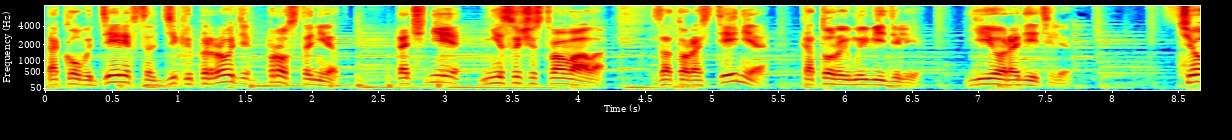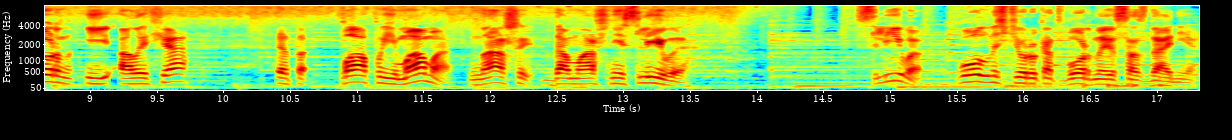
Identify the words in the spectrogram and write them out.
Такого деревца в дикой природе просто нет. Точнее, не существовало. Зато растения, которые мы видели, ее родители. Терн и алыча – это папа и мама нашей домашней сливы. Слива – полностью рукотворное создание.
